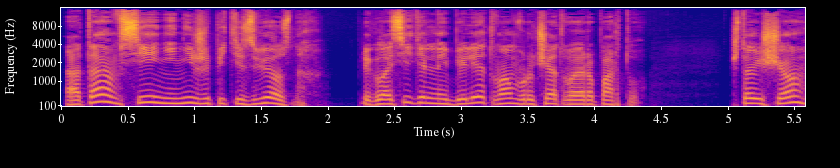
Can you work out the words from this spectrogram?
А там все не ниже пятизвездных. Пригласительный билет вам вручат в аэропорту. Что еще?»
